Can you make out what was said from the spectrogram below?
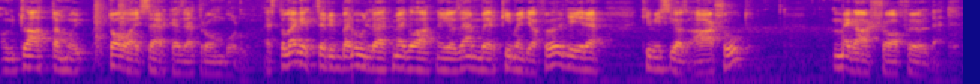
amit láttam, hogy talajszerkezet romboló. Ezt a legegyszerűbben úgy lehet meglátni, hogy az ember kimegy a földjére, kiviszi az ásót, megássa a földet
